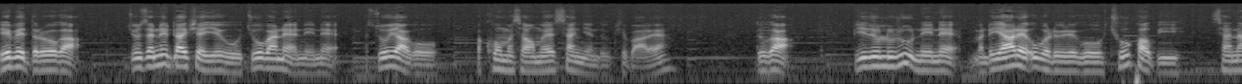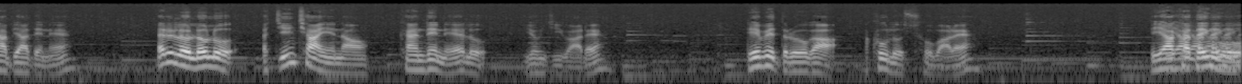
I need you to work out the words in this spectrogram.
ဒေးဗစ်သရိုးကကျွန်းစနစ်တိုက်ဖြတ်ရေးကိုကြိုးပမ်းတဲ့အနေနဲ့အစိုးရကိုအခွန်မဆောင်ပဲဆန့်ကျင်သူဖြစ်ပါတယ် သူကပြည်သူလူထုအနေနဲ့မတရားတဲ့ဥပဒေတွေကိုချိုးဖောက်ပြီးဆန္ဒပြတဲ့နဲ့အဲ့ဒီလိုလုပ်လို့အကျဉ်းချရင်တော့ခံတဲ့တယ်လို့ယုံကြည်ပါတယ်ဒေးဗစ်သရိုးကအခုလိုဆိုပါတယ်။တရားခတ်သိမ်းကို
